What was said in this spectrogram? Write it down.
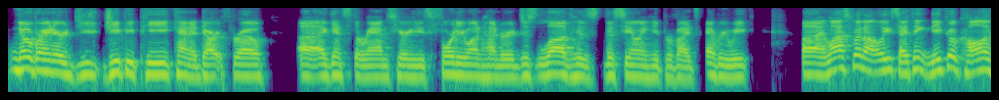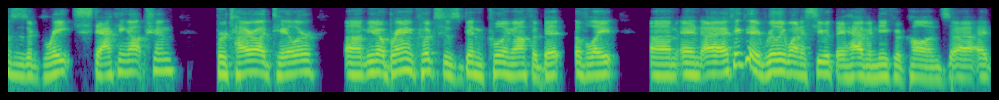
no brainer G- GPP kind of dart throw uh, against the Rams here. He's 4,100. Just love his the ceiling he provides every week. Uh, and last but not least, I think Nico Collins is a great stacking option for Tyrod Taylor. Um, you know, Brandin Cooks has been cooling off a bit of late. Um, and I, I, think they really want to see what they have in Nico Collins. Uh, I,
